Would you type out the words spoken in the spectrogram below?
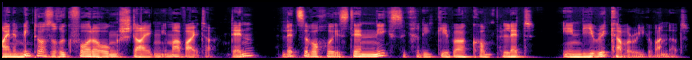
Meine Mintos-Rückforderungen steigen immer weiter, denn letzte Woche ist der nächste Kreditgeber komplett in die Recovery gewandert.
